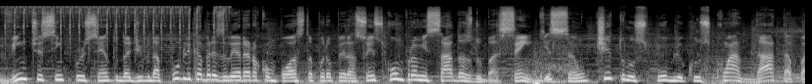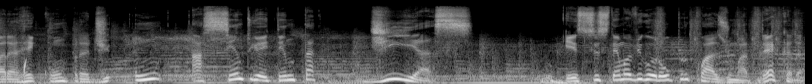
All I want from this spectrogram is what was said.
25% da dívida pública brasileira era composta por operações compromissadas do Bacen, que são títulos públicos com a data para recompra de 1 a 180 dias. Esse sistema vigorou por quase uma década.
